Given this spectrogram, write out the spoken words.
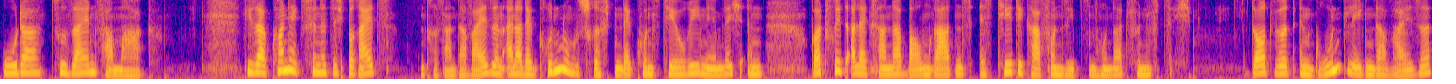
oder zu sein vermag. Dieser Konnex findet sich bereits interessanterweise in einer der Gründungsschriften der Kunsttheorie, nämlich in Gottfried Alexander Baumgartens Ästhetika von 1750. Dort wird in grundlegender Weise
